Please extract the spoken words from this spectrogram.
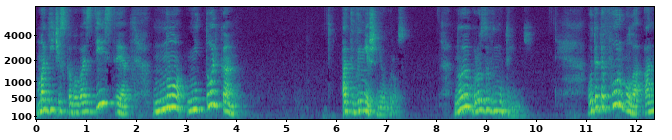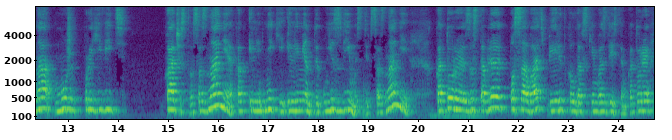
магического воздействия, но не только от внешней угрозы, но и угрозы внутренней. Вот эта формула, она может проявить качество сознания как некие элементы уязвимости в сознании, которые заставляют пасовать перед колдовским воздействием, которые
